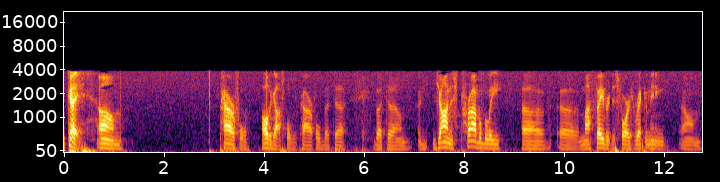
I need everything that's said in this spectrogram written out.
Okay, um, powerful, all the Gospels are powerful, but uh, but um, John is probably uh, uh, my favorite as far as recommending um,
